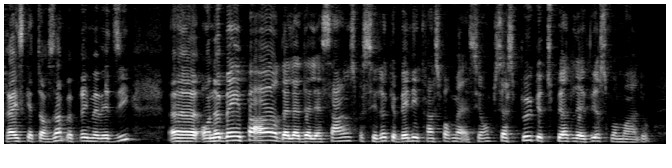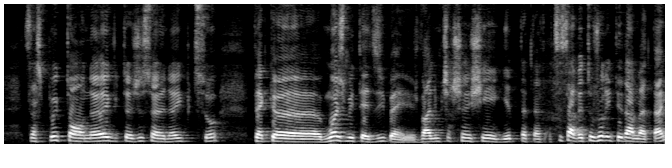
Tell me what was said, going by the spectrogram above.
13-14 ans à peu près, il m'avait dit euh, on a bien peur de l'adolescence parce que c'est là qu'il y a bien des transformations. Puis ça se peut que tu perdes la vue à ce moment-là. Ça se peut que ton œil, tu as juste un œil, puis tout ça. Fait que euh, moi, je m'étais dit, ben, je vais aller me chercher un chien guide. Tu sais, ça avait toujours été dans ma tête.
